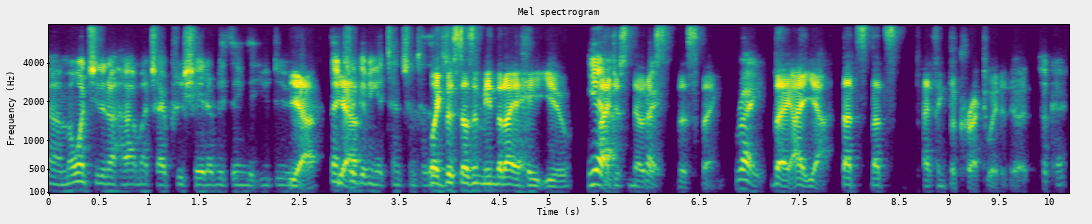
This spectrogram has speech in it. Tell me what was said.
um, I want you to know how much I appreciate everything that you do. Yeah. Thanks yeah. for giving attention to this. like this doesn't mean that I hate you. Yeah. I just noticed this thing. Right. Like I yeah, that's that's I think the correct way to do it. Okay.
